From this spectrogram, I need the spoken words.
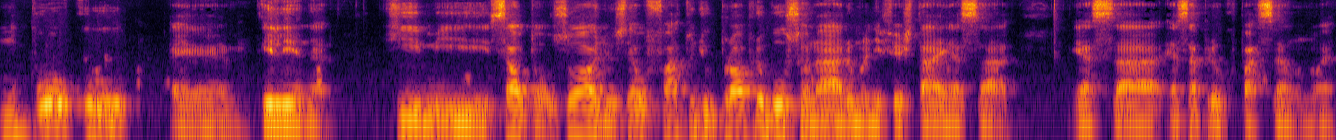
Um pouco, é, Helena, que me salta aos olhos é o fato de o próprio Bolsonaro manifestar essa, essa, essa preocupação, não é?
